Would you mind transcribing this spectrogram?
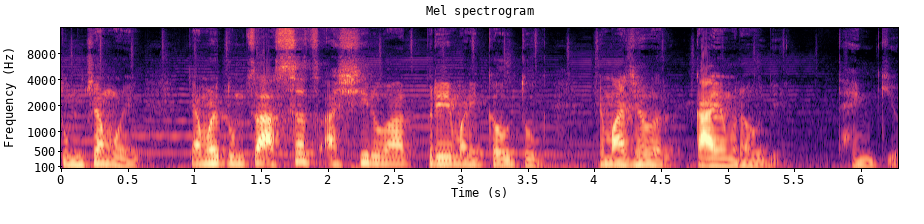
तुमच्यामुळे. त्यामुळे तुमचं असंच आशीर्वाद प्रेम आणि कौतुक हे माझ्यावर कायम राहू दे. थँक्यू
